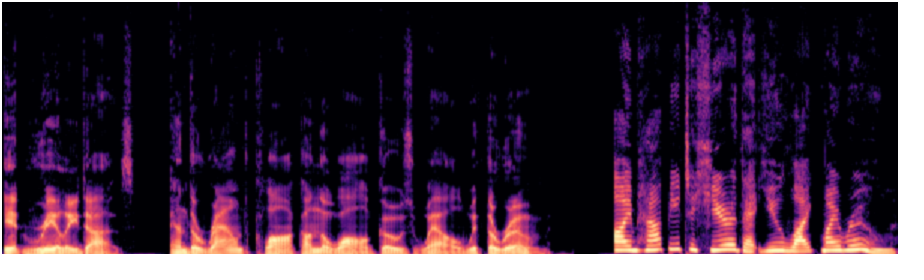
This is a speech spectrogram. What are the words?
It really does. And the round clock on the wall goes well with the room. I'm happy to hear that you like my room.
